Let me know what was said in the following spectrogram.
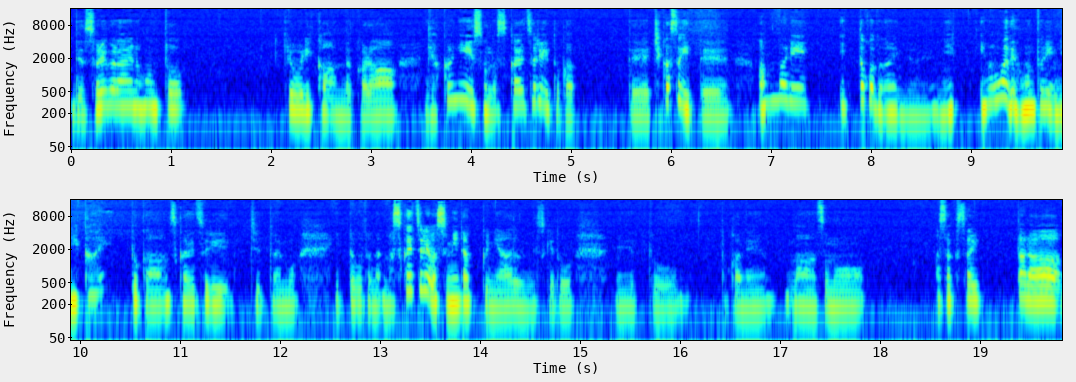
でそれぐらいの本当距離感だから逆にそのスカイツリーとかって近すぎてあんまり行ったことないんだよね。今まで本当に2回とかスカイツリー自体も行ったことない、まあ、スカイツリーは墨田区にあるんですけどえっ、ととかね。まあその浅草行ったら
